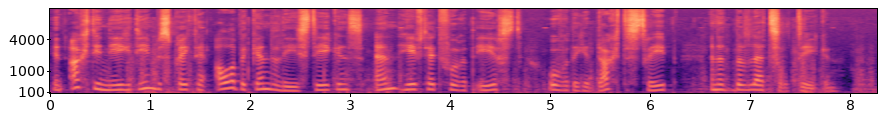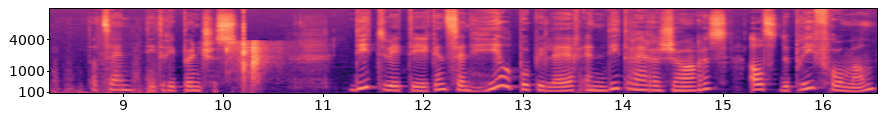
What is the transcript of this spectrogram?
In 1819 bespreekt hij alle bekende leestekens en heeft hij het voor het eerst over de gedachtestreep en het beletselteken. Dat zijn die drie puntjes. Die twee tekens zijn heel populair in literaire genres als de briefroman,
